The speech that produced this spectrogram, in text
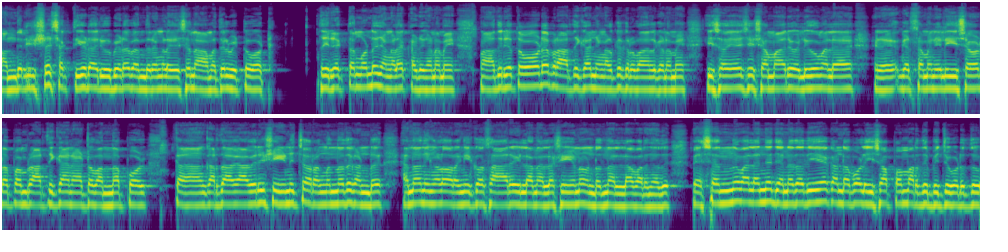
അന്തരീക്ഷ ശക്തിയുടെ അരൂപിയുടെ ബന്ധനങ്ങൾ യേശു നാമത്തിൽ വിട്ടുപോട്ടെ തിരക്തം കൊണ്ട് ഞങ്ങളെ കഴുകണമേ. മാധുര്യത്തോടെ പ്രാർത്ഥിക്കാൻ ഞങ്ങൾക്ക് കൃപ നൽകണമേ. ഈശോയെ ശിഷ്യന്മാർ ഒലിവുമല ഗസമനിൽ ഈശോയോടൊപ്പം പ്രാർത്ഥിക്കാനായിട്ട് വന്നപ്പോൾ കർത്താവ് അവർ ക്ഷീണിച്ചുറങ്ങുന്നത് കണ്ട് എന്നാൽ നിങ്ങൾ ഉറങ്ങിക്കോ സാരമില്ല നല്ല ക്ഷീണമുണ്ടെന്നല്ല പറഞ്ഞത്. വിശന്ന് വലഞ്ഞ ജനതയെ കണ്ടപ്പോൾ ഈശോ അപ്പം വർദ്ധിപ്പിച്ചു കൊടുത്തു.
